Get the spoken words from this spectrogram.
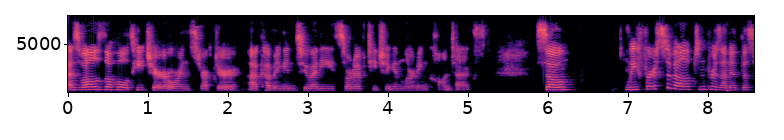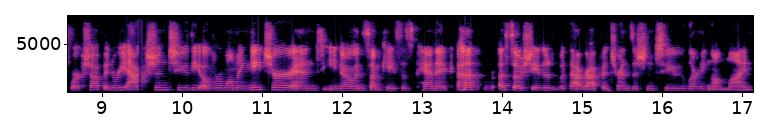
as well as the whole teacher or instructor uh, coming into any sort of teaching and learning context. So we first developed and presented this workshop in reaction to the overwhelming nature and, you know, in some cases panic associated with that rapid transition to learning online.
